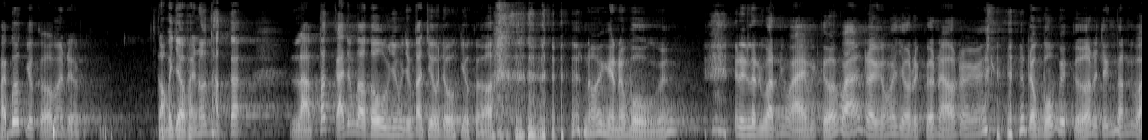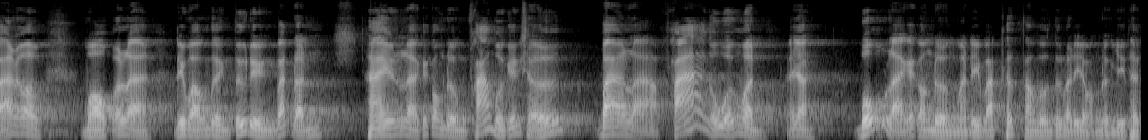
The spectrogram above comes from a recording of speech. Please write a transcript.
Phải bước vô cửa mới được còn bây giờ phải nói thật á, là tất cả chúng ta tu nhưng mà chúng ta chưa bước vào cửa. Nói nghe nó buồn á đi lên quanh ngoài bị cửa phá trơn, không có vô được cửa nào hết trơn á. Trong bốn cái cửa để chứng thánh quả, đúng không? Một đó là đi vào con đường tứ điền bát định, hai đó là cái con đường phá mười kiến sử ba là phá ngũ quẩn của mình, thấy chưa? Bốn là cái con đường mà đi bát thức, tham vương tức là đi vào con đường duy thức.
